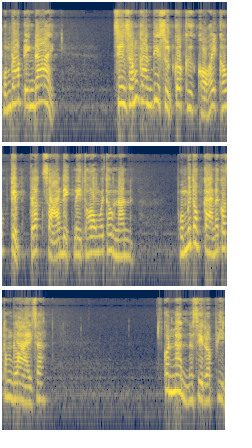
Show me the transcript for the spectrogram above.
ผมรับเองได้ สิ่งสำคัญที่สุดก็คือขอให้เขาเก็บรักษาเด็กในท้องไว้เท่านั้น ผมไม่ต้องการให้เขาทำลายซะก็นั่นนะสิรพิน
